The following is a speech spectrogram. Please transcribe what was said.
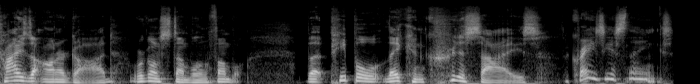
tries to honor God. We're going to stumble and fumble. But people, they can criticize the craziest things.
